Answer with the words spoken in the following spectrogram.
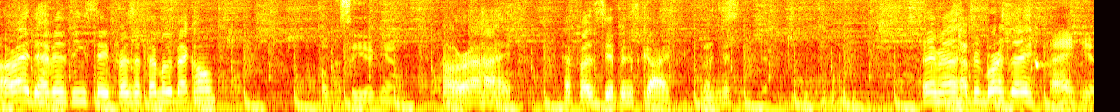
All right, do you have anything to say friends and family back home? Hope to see you again. All right. Have fun, in the sky. Hey man, happy birthday. Thank you.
